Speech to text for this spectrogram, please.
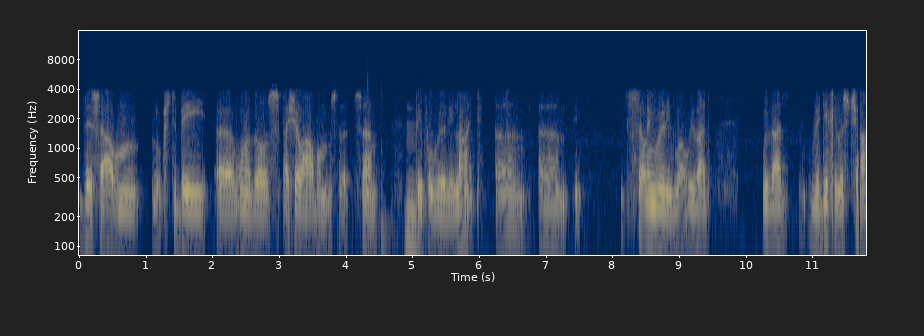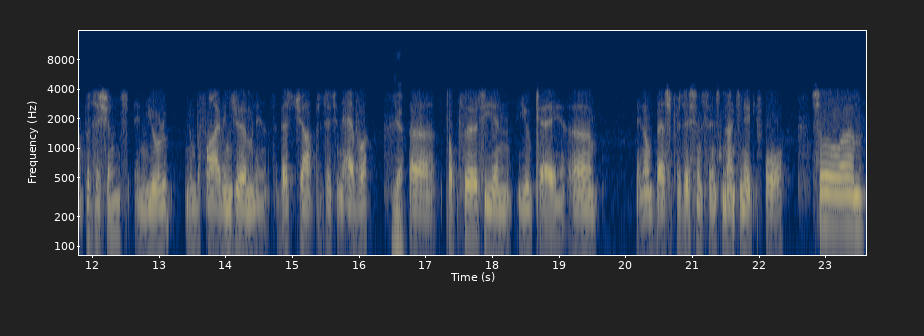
this album looks to be uh, one of those special albums that um, mm. people really like. And um, it's selling really well. We've had we've had ridiculous chart positions in Europe. Number five in Germany. It's the best chart position ever. Yeah. Uh, top thirty in UK. Um, you know, best position since 1984. So um,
